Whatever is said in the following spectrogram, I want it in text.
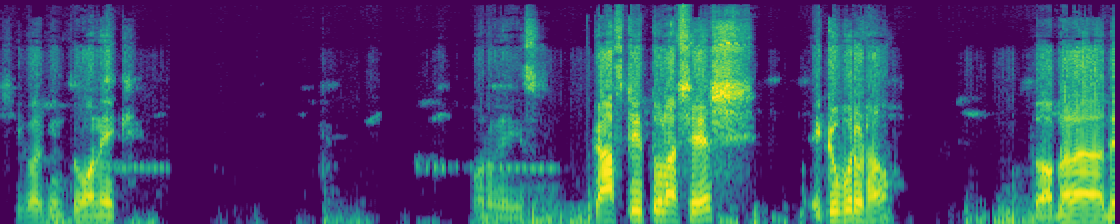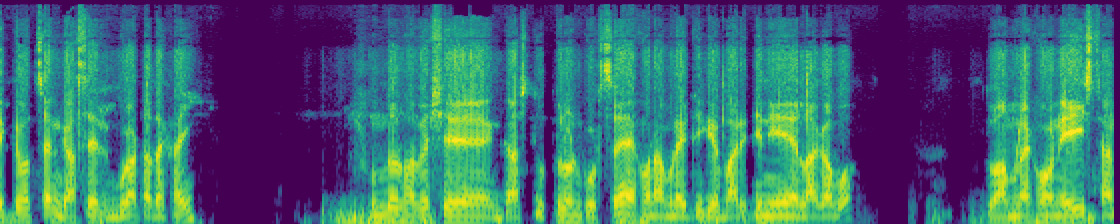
শিকড় কিন্তু অনেক বড় হয়ে গেছে। গাছটি তোলা শেষ। একটু উপরে ওঠাও। তো আপনারা দেখতে পাচ্ছেন গাছের গোড়াটা দেখাই। সুন্দরভাবে সে গাছটি উত্তোলন করছে, এখন আমরা এটিকে বাড়িতে নিয়ে লাগাবো। তো আমরা এখন এই স্থান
